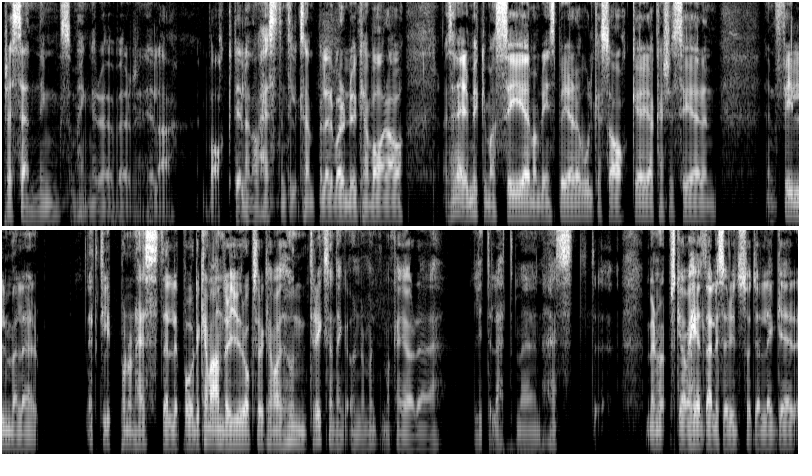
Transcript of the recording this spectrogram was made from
presenning som hänger över hela bakdelen av hästen till exempel eller vad det nu kan vara. Och sen är det mycket man ser, man blir inspirerad av olika saker. Jag kanske ser en, en film eller ett klipp på någon häst eller på, det kan vara andra djur också, det kan vara ett hundtrick. Så jag tänker, undrar om inte man kan göra det lite lätt med en häst. Men ska jag vara helt ärlig så är det inte så att jag lägger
